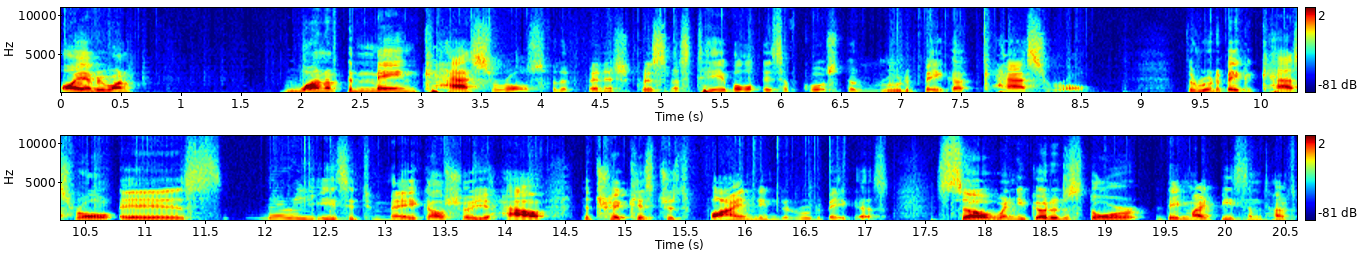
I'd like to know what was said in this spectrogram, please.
Hi everyone. One of the main casseroles for the Finnish Christmas table is of course the rutabaga casserole. The rutabaga casserole is very easy to make. I'll show you how. The trick is just finding the rutabagas. So when you go to the store, they might be sometimes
